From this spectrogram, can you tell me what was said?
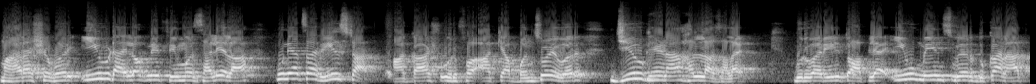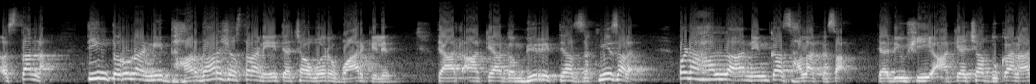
महाराष्ट्रभर ईव डायलॉगने फेमस झालेला पुण्याचा रील स्टार आकाश उर्फ आक्या बनसोळेवर जीव घेणा हल्ला झालाय. गुरुवारी तो आपल्या ईव मेन्सवेअर दुकानात असताना तीन तरुणांनी धारधार शस्त्राने त्याच्यावर वार केले. त्यात आक्या गंभीररित्या जखमी झालाय. पण हा हल्ला नेमका झाला कसा? त्या दिवशी आक्याच्या दुकानात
